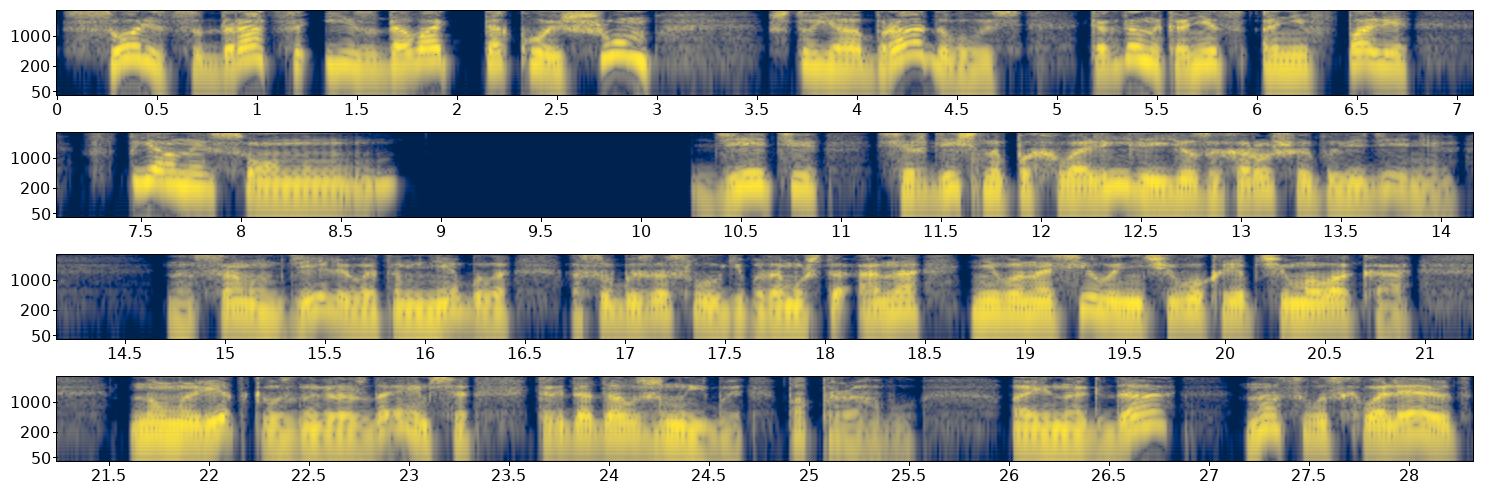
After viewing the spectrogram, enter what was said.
ссориться, драться и издавать такой шум, что я обрадовалась, когда, наконец, они впали в пьяный сон. Дети сердечно похвалили ее за хорошее поведение. На самом деле в этом не было особой заслуги, потому что она не выносила ничего крепче молока. Но мы редко вознаграждаемся, когда должны бы, по праву а иногда нас восхваляют,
